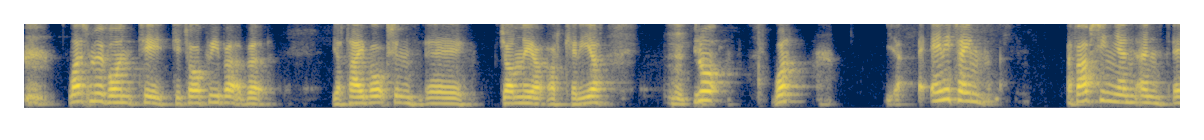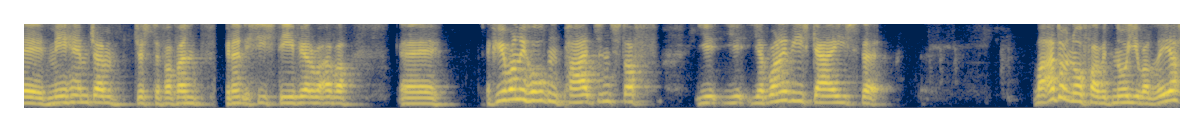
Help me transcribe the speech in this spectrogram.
let's move on to to talk a wee bit about your Thai boxing uh, journey or, or career. Mm-hmm. You know what? Yeah, anytime if I've seen you in, in uh, Mayhem Gym, just if I've been, been in to see Stevie or whatever, uh, if you're only holding pads and stuff, you, you you're one of these guys that like I don't know if I would know you were there.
